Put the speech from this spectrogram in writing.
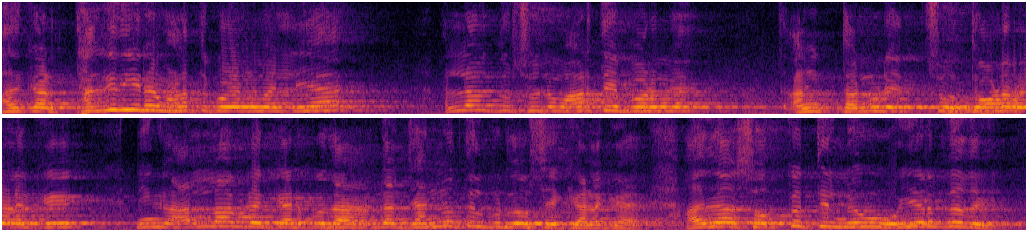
அதுக்கான தகுதியை நான் வளர்த்துக்கொள்ளணுமா கொள்ளணுமா இல்லையா? துர் சொன்ன வார்த்தையை பாருங்க. அந் தன்னுடைய சொ- தோழர்களுக்கு நீங்கள் அல்லாவிடம் கேட்பதாக இருந்தால் ஜன்னத்தில் பிரதோஷை கேளுங்க. அதுதான் சொர்க்கத்தில் மிகவும் உயர்ந்தது.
